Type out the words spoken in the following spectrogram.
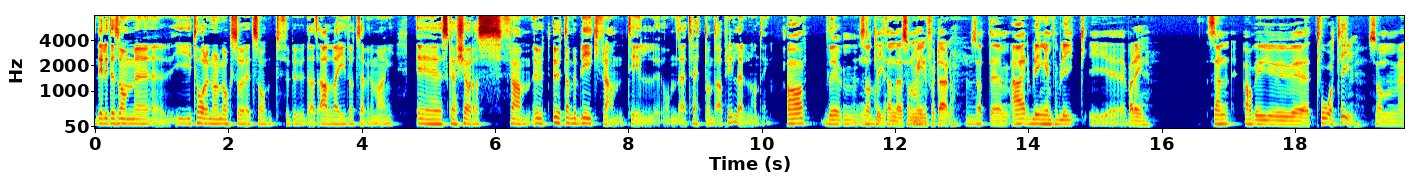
Det är lite som eh, i Italien har de också ett sånt förbud att alla idrottsevenemang eh, ska köras fram ut, utan publik fram till om det är 13 april eller någonting. Ja, det är något Samma liknande som de har Mm. infört där då. Mm. Så att, eh, nej, det blir ingen publik i Bahrain. Sen har vi ju två team som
